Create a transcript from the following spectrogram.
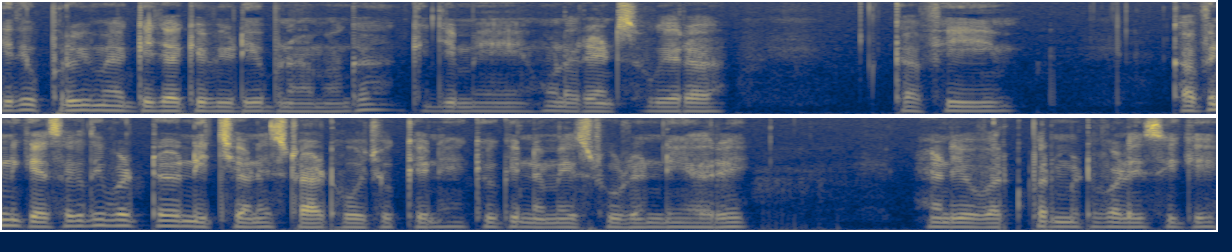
ਇਹਦੇ ਉੱਪਰ ਵੀ ਮੈਂ ਅੱਗੇ ਜਾ ਕੇ ਵੀਡੀਓ ਬਣਾਵਾਂਗਾ ਕਿ ਜਿਵੇਂ ਹੁਣ ਰੈਂਟਸ ਵਗੈਰਾ ਕਾਫੀ ਕਾਫੀ ਨਹੀਂ ਕਹਿ ਸਕਦੇ ਬਟ ਨੀਚੇ ਆਣੇ ਸਟਾਰਟ ਹੋ ਚੁੱਕੇ ਨੇ, ਕਿਉਂਕਿ ਨਵੇਂ ਸਟੂਡੈਂਟ ਨਹੀਂ ਆ ਰਹੇ ਐਂਡ ਜੋ ਵਰਕ ਪਰਮਿਟ ਵਾਲੇ ਸੀਗੇ,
